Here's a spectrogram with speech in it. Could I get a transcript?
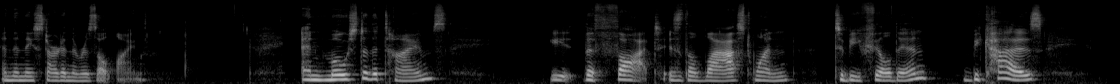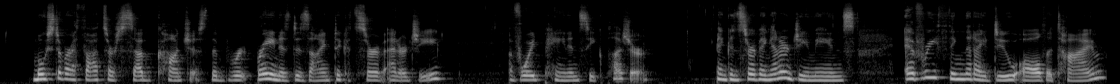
And then they start in the result line. And most of the times, it, the thought is the last one to be filled in because most of our thoughts are subconscious. The brain is designed to conserve energy, avoid pain, and seek pleasure. And conserving energy means everything that I do all the time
